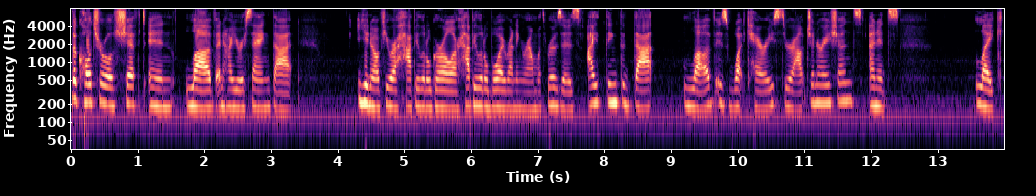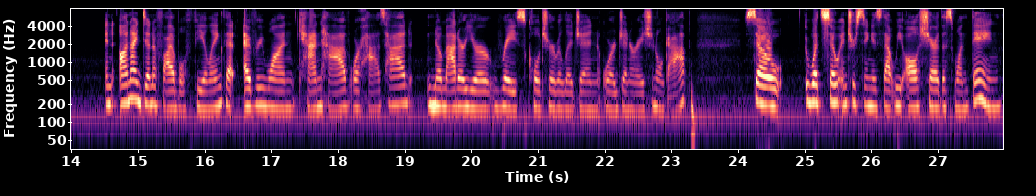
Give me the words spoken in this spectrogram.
the cultural shift in love and how you were saying that you know if you were a happy little girl or happy little boy running around with roses i think that that love is what carries throughout generations and it's like an unidentifiable feeling that everyone can have or has had no matter your race, culture, religion or generational gap. So what's so interesting is that we all share this one thing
